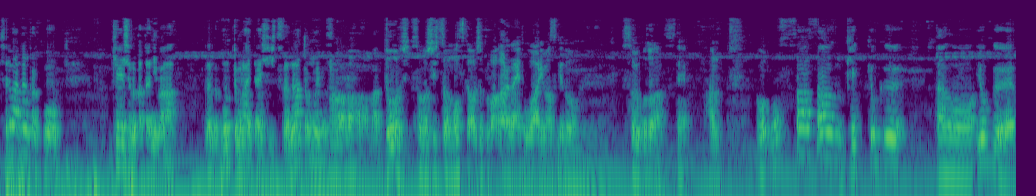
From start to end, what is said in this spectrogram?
それはなんかこう、経営者の方には、なんか持ってもらいたい資質だなと思います、ね、あまあ、どうその資質を持つかはちょっとわからないところはありますけど、そういうことなんですね。あの、お、おっささん、結局、あの、よく、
